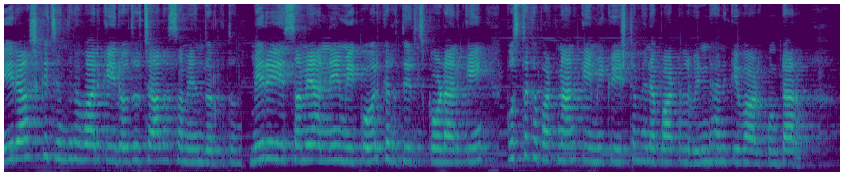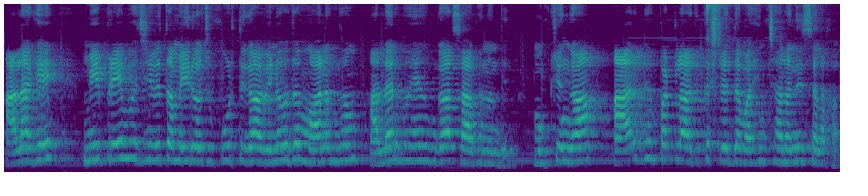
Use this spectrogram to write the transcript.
ఈ రాశికి చెందిన వారికి ఈ రోజు చాలా సమయం దొరుకుతుంది. మీరు ఈ సమయాన్ని మీ కోరికలు తీర్చుకోవడానికి పుస్తక పఠనానికి మీకు ఇష్టమైన పాటలు వినడానికి వాడుకుంటారు. అలాగే మీ ప్రేమ జీవితం ఈరోజు పూర్తిగా వినోదం ఆనందం అల్లరిమయంగా సాగనుంది. ముఖ్యంగా ఆరోగ్యం పట్ల అధిక శ్రద్ధ వహించాలని సలహా.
